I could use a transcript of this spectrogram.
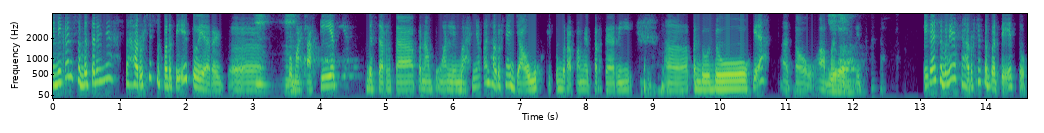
ini kan sebetulnya seharusnya seperti itu ya eh, hmm. rumah sakit beserta penampungan limbahnya kan harusnya jauh gitu berapa meter dari uh, penduduk ya atau apa yeah. gitu. Ini kan sebenarnya seharusnya seperti itu.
